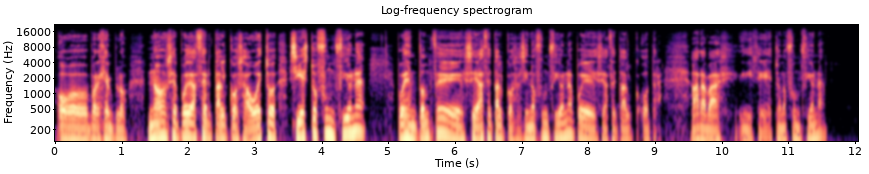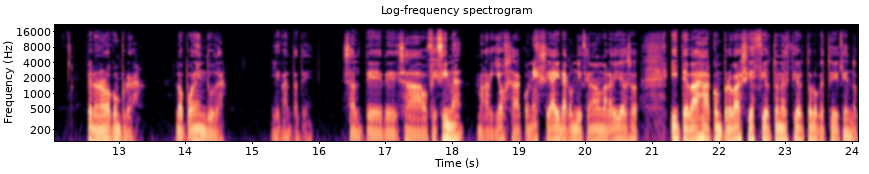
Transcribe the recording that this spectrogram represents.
O, por ejemplo, no se puede hacer tal cosa, o esto, si esto funciona, pues entonces se hace tal cosa. Si no funciona, pues se hace tal otra. Ahora vas y dice, esto no funciona, pero no lo comprueba. Lo pone en duda. Levántate, salte de esa oficina maravillosa, con ese aire acondicionado maravilloso, y te vas a comprobar si es cierto o no es cierto lo que estoy diciendo,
